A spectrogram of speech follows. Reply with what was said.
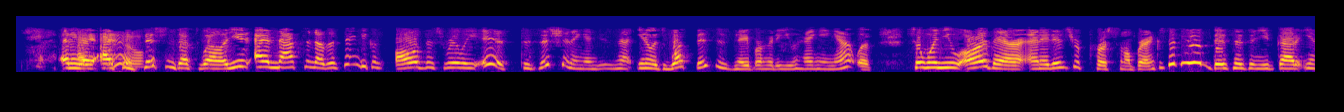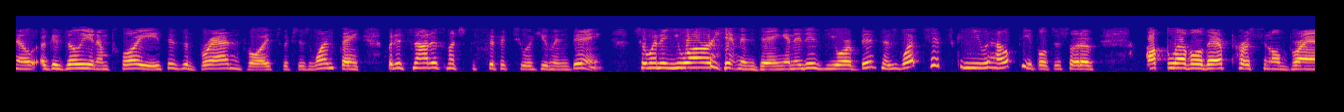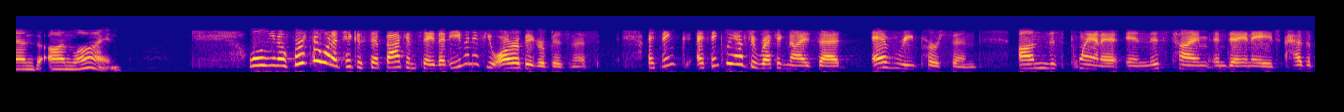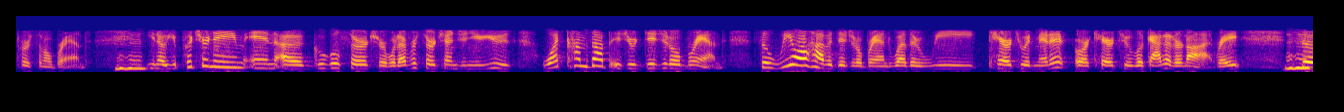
Anyway, I, I positioned us well, and you, and that's another thing because all of this really is positioning, and you know, it's what business neighborhood are you hanging out with. So when you are there and it is your personal brand, because if you're a business and you've got, you know, a gazillion employees, there's a brand voice, which is one thing, but it's not as much specific to a human being. So when you are a human being and it is your business, what tips can you help people to sort of up level their personal brand online? Well, you know, first I want to take a step back and say that even if you are a bigger business, I think I think we have to recognize that every person on this planet in this time and day and age has a personal brand. Mm-hmm. You know, you put your name in a Google search or whatever search engine you use, what comes up is your digital brand. So we all have a digital brand whether we care to admit it or care to look at it or not, right? Mm-hmm. So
